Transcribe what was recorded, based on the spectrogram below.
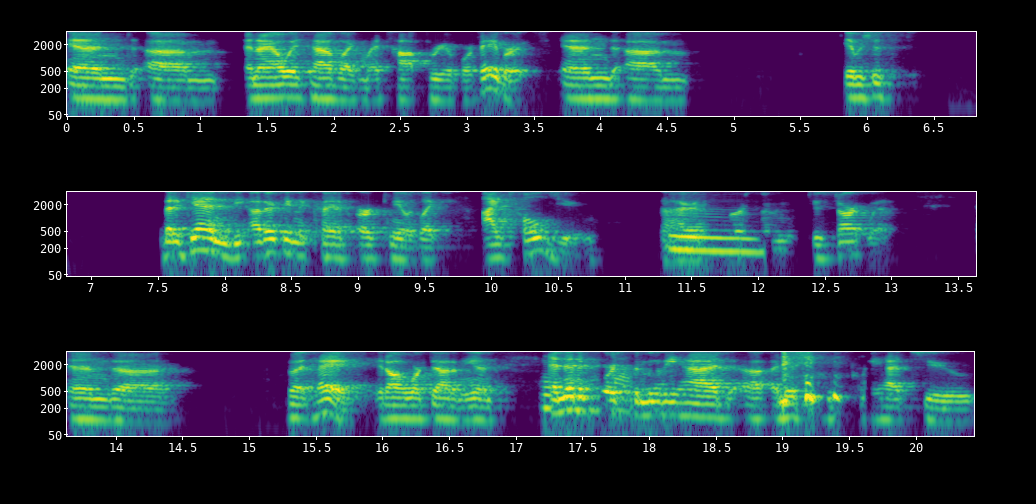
And um, and i always have like my top three or four favorites. And um, it was just but again the other thing that kind of irked me was like i told you to hire Mm. the person to start with. And uh, but hey it all worked out in the end. And then of course the movie had uh, an issue we had to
